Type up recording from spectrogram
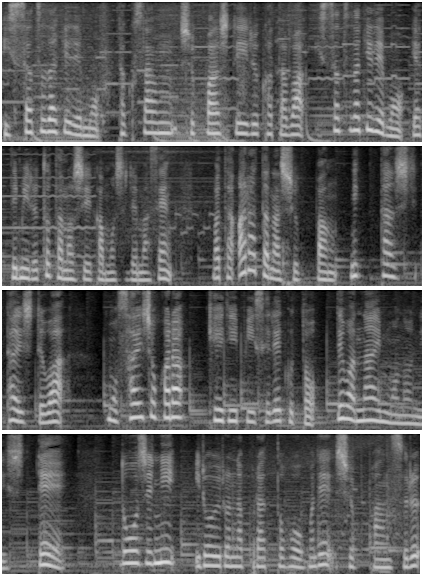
一冊だけでもたくさん出版している方は一冊だけでもやってみると楽しいかもしれません。また新たな出版に対し対してはもう最初から KDP セレクトではないものにして同時にいろいろなプラットフォームで出版する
